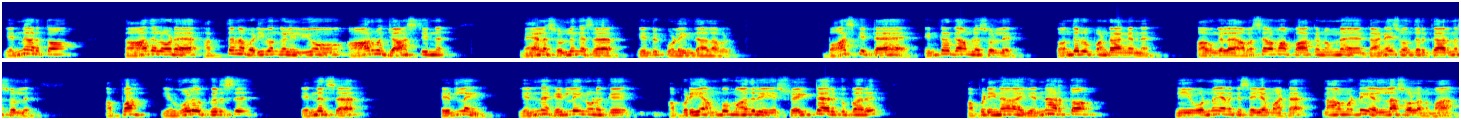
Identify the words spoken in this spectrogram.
என்ன அர்த்தம்? காதலோட அத்தனை வடிவங்களிலையும் ஆர்வம் ஜாஸ்தின்னு. மேல சொல்லுங்க சார் என்று குலைந்தாள் அவள். பாஸ் கிட்ட இன்டர்காம்ல சொல்லு. தொந்தரவு பண்றாங்கன்னு. அவங்கள அவசரமா பார்க்கணும்னு கணேஷ் வந்திருக்காருன்னு சொல்லு. அப்பா எவ்வளவு பெருசு? என்னது சார்? ஹெட்லைன். என்ன ஹெட்லைன் உனக்கு? அப்படியே அம்பு மாதிரி ஸ்ட்ரைட்டா இருக்கு பாரு. அப்படின்னா என்ன அர்த்தம்? நீ ஒன்னும் எனக்கு செய்ய மாட்ட. நான் மட்டும் எல்லாம் சொல்லணுமா?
